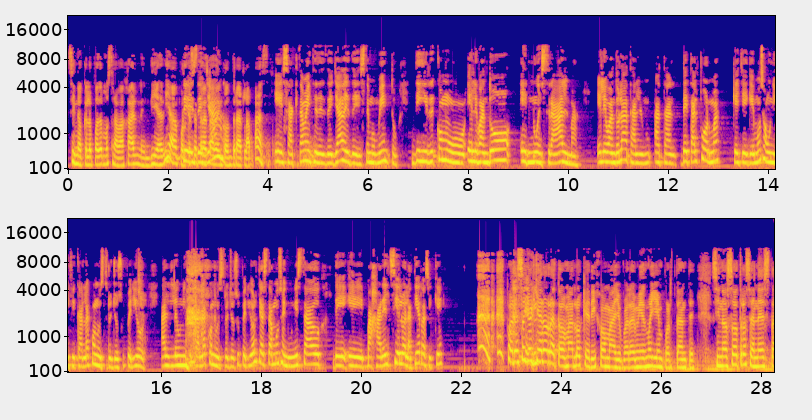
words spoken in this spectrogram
sino que lo podemos trabajar en el día a día porque se trata de encontrar la paz. Exactamente, desde ya, desde este momento, de ir como elevando en nuestra alma, elevándola a tal, a tal, de tal forma que lleguemos a unificarla con nuestro yo superior. Al unificarla con nuestro yo superior, ya estamos en un estado de eh, bajar el cielo a la tierra, así que por eso yo quiero retomar lo que dijo Mayo, para mí es muy importante. Si nosotros en este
